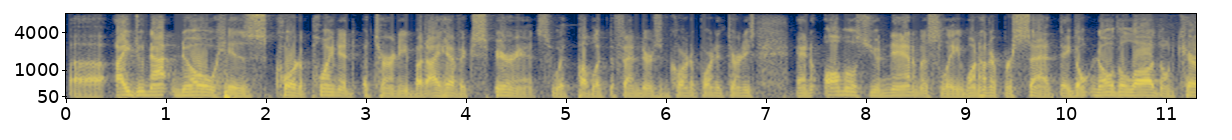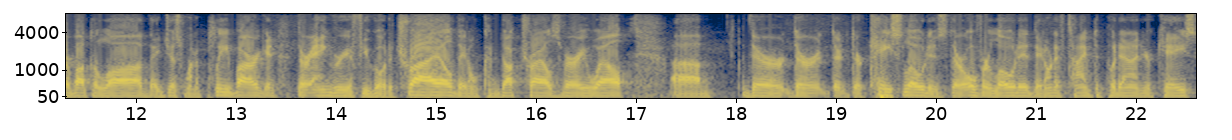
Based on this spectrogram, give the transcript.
Uh, I do not know his court appointed attorney, but I have experience with public defenders and court appointed attorneys, and almost unanimously, 100%, they don't know the law, don't care about the law, they just want a plea bargain. They're angry if you go to trial, they don't conduct trials very well. Um, their, their, their, their caseload is they're overloaded they don't have time to put in on your case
